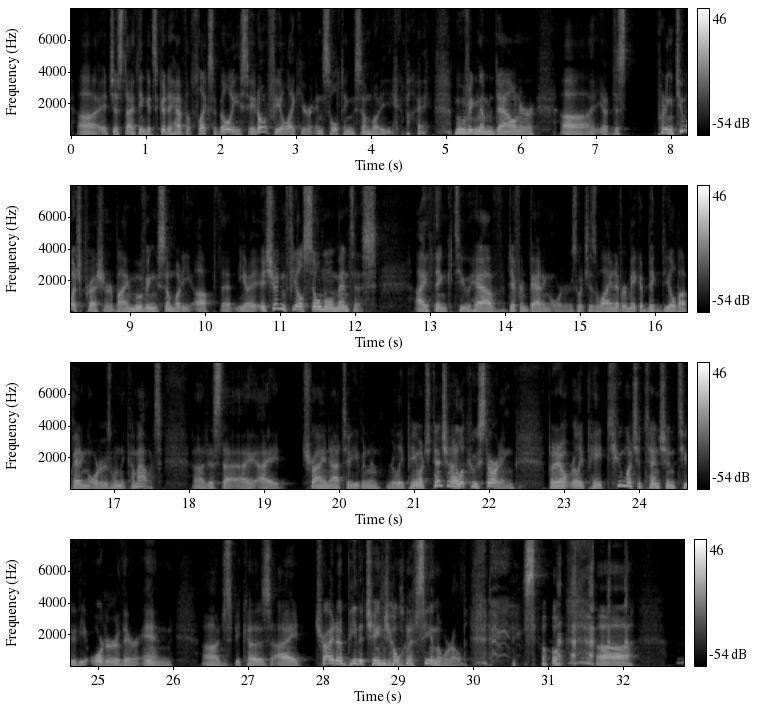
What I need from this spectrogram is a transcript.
uh, it just I think it's good to have the flexibility so you don't feel like you're insulting somebody by moving them down or uh, you know just putting too much pressure by moving somebody up. That you know it shouldn't feel so momentous I think, to have different batting orders, which is why I never make a big deal about batting orders when they come out. Uh, just uh, I, I try not to even really pay much attention. I look who's starting, but I don't really pay too much attention to the order they're in, uh, just because I try to be the change I want to see in the world. so, uh,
